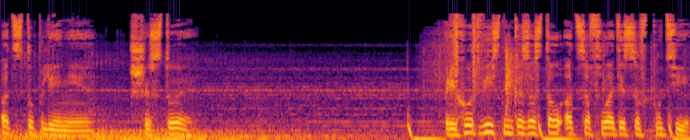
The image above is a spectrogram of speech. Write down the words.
Отступление. Шестое. Приход Вестника застал отца Флатиса в пути.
